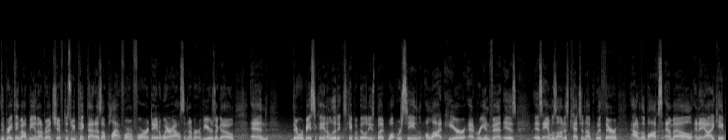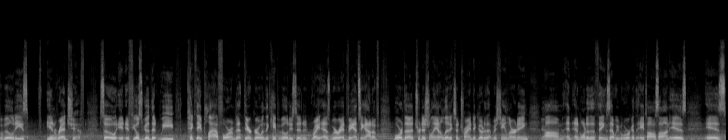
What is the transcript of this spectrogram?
the great thing about being on Redshift is we picked that as a platform for our data warehouse a number of years ago, and there were basically analytics capabilities, but what we're seeing a lot here at reInvent is, is Amazon is catching up with their out-of-the-box ML and AI capabilities in Redshift. So it, it, feels good that we picked a platform that they're growing the capabilities in right as we're advancing out of more the traditional analytics and trying to go to that machine learning. Yeah. Um, and, and one of the things that we've been working with Atos on is, is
